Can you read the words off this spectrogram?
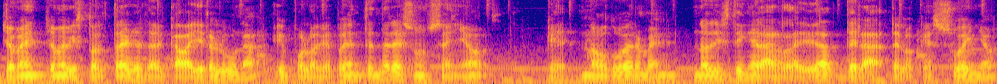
Yo me, yo me he visto el trailer del Caballero Luna y por lo que puedo entender es un señor que no duerme, no distingue la realidad de, la, de lo que es sueño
